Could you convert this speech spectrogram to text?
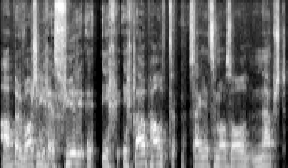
aber wahrscheinlich es führt, ich, ich glaube halt, sage ich jetzt mal so, nebst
